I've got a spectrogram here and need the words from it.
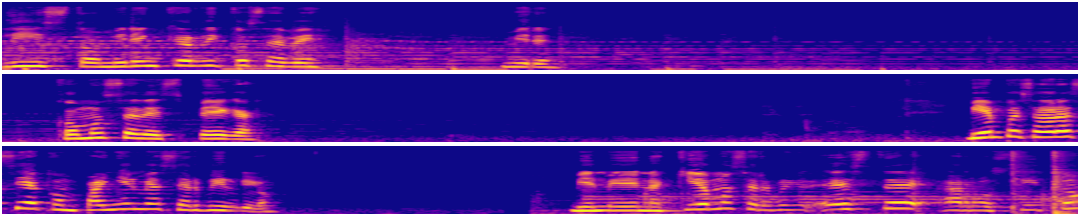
listo. Miren qué rico se ve. Miren. Cómo se despega. Bien, pues ahora sí, acompáñenme a servirlo. Bien, miren, aquí vamos a servir este arrocito.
